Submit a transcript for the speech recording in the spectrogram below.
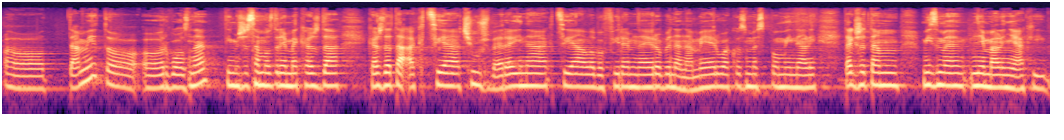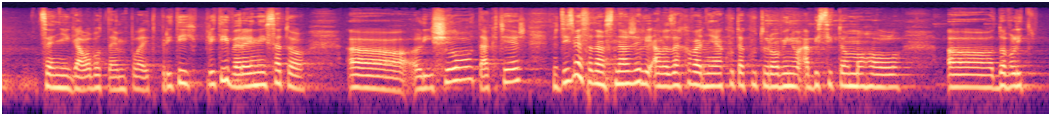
uh, tam je to uh, rôzne, tým, že samozrejme každá, každá tá akcia, či už verejná akcia, alebo firemná je robená na mieru, ako sme spomínali. Takže tam my sme nemali nejaký ceník alebo template. Pri tých, pri tých verejných sa to uh, líšilo taktiež. Vždy sme sa tam snažili ale zachovať nejakú takúto rovinu, aby si to mohol uh, dovoliť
